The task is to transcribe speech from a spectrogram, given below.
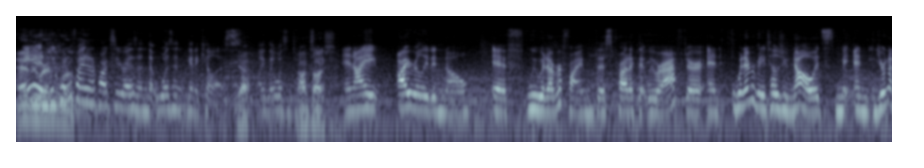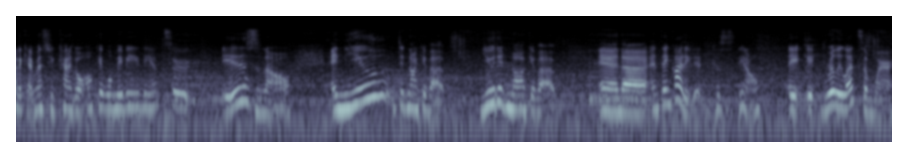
and we couldn't find an epoxy resin that wasn't going to kill us. Yeah. Like that wasn't toxic. Non-toxic. And I, I really didn't know if we would ever find this product that we were after. And when everybody tells you no, it's and you're not a chemist, you kind of go, okay, well maybe the answer is no. And you did not give up. You did not give up. And uh, and thank God he did because you know it, it really led somewhere.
